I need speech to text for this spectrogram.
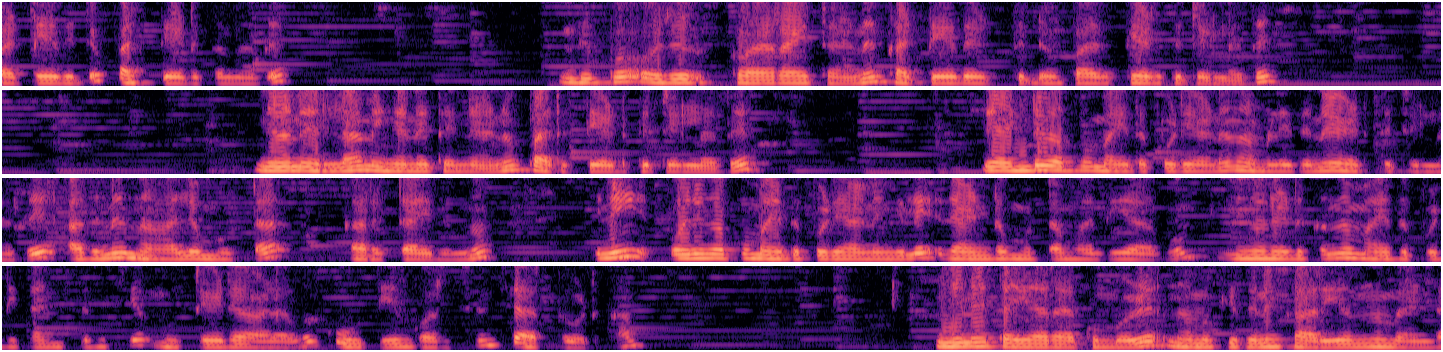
കട്ട് ചെയ്തിട്ട് പരത്തിയെടുക്കുന്നത്. ഇതിപ്പോൾ ഒരു സ്ക്വയർ ആയിട്ടാണ് കട്ട് ചെയ്തെടുത്തിട്ട് പരത്തിയെടുത്തിട്ടുള്ളത്. ഞാൻ എല്ലാം ഇങ്ങനെ തന്നെയാണ് പരത്തി എടുത്തിട്ടുള്ളത്. രണ്ട് കപ്പ് മൈദപ്പൊടിയാണ് നമ്മൾ ഇതിന് എടുത്തിട്ടുള്ളത്. അതിന് നാല് മുട്ട കറക്റ്റായിരുന്നു ഇനി ഒരു കപ്പ് മൈദപ്പൊടിയാണെങ്കിൽ രണ്ട് മുട്ട മതിയാകും. നിങ്ങൾ എടുക്കുന്ന മൈദപ്പൊടിക്കനുസരിച്ച് മുട്ടയുടെ അളവ് കൂട്ടിയും കുറച്ചും ചേർത്ത് കൊടുക്കാം. ഇങ്ങനെ തയ്യാറാക്കുമ്പോൾ നമുക്കിതിന് കറിയൊന്നും വേണ്ട.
